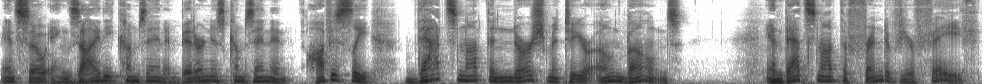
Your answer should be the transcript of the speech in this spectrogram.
And so anxiety comes in and bitterness comes in. And obviously, that's not the nourishment to your own bones. And that's not the friend of your faith.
